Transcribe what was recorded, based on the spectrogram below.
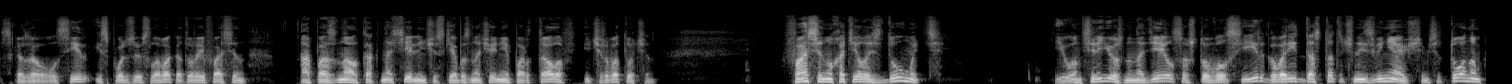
сказал Волсир, используя слова, которые Фасин опознал как насельнические обозначения порталов и червоточин. Фасину хотелось думать, и он серьезно надеялся, что Волсир говорит достаточно извиняющимся тоном,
